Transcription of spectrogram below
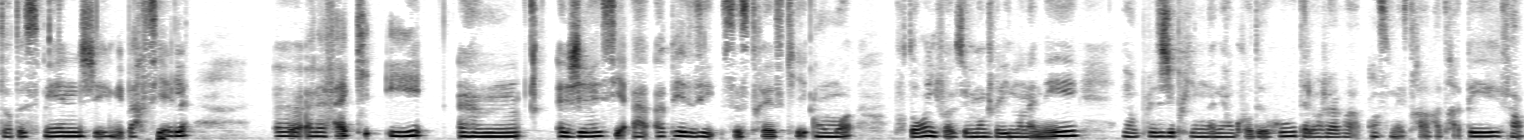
dans deux semaines, j'ai mes partiels euh, à la fac et euh, j'ai réussi à apaiser ce stress qui est en moi. Pourtant, il faut absolument que je valide mon année. Et en plus, j'ai pris mon année en cours de route, alors je vais avoir un semestre à rattraper. Enfin,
